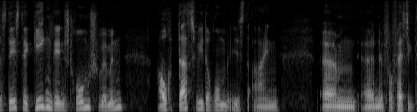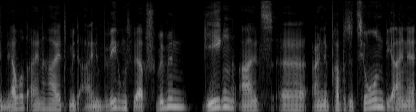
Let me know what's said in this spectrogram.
das nächste gegen den Strom schwimmen. Auch das wiederum ist ein, ähm, äh, eine verfestigte Mehrworteinheit mit einem Bewegungsverb schwimmen gegen als äh, eine Präposition, die eine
